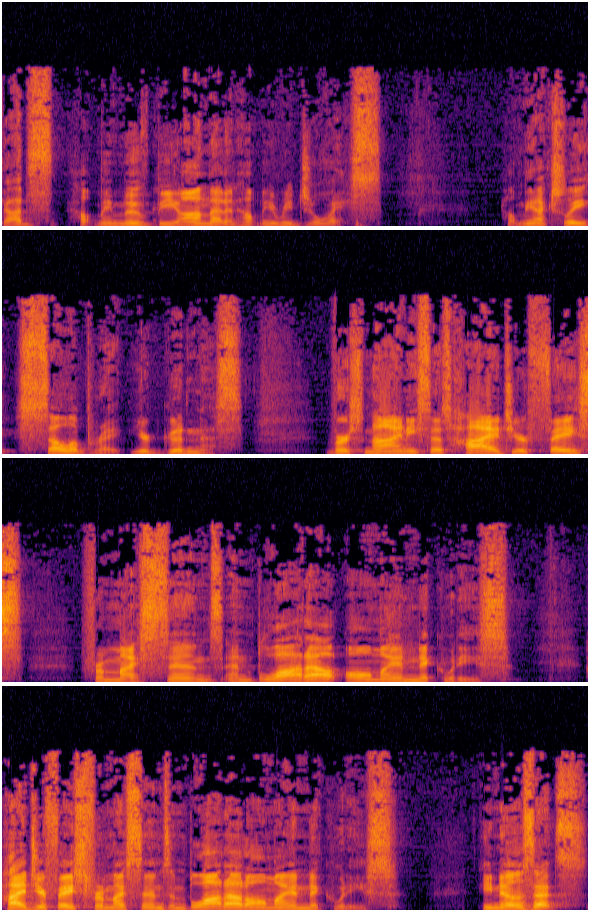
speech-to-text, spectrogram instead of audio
God, help me move beyond that and help me rejoice. Help me actually celebrate your goodness. Verse 9, he says, Hide your face from my sins and blot out all my iniquities. Hide your face from my sins and blot out all my iniquities. He knows that's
